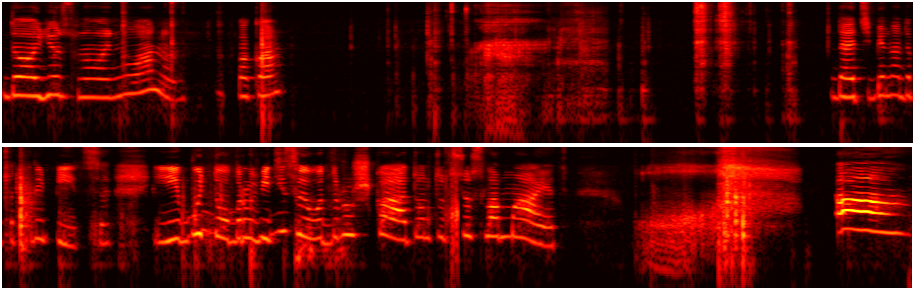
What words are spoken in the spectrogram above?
Да, я знаю. Ну ладно, пока. Да, тебе надо подкрепиться. И будь добр, уведи своего дружка, а то он тут все сломает. А!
